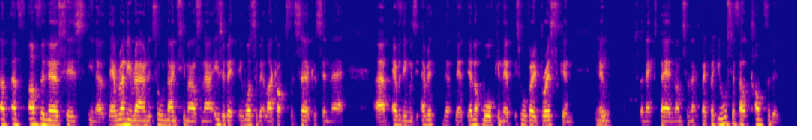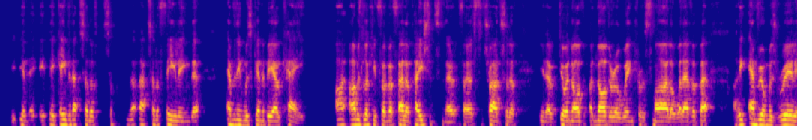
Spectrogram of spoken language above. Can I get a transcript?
of, of, of, the nurses, you know, they're running around. It's all 90 miles an hour. It is a bit. It was a bit like Oxford Circus in there. Um, everything was. Every, they're, they're, not walking. They're, it's all very brisk, and you know, mm the next bed and onto the next bed, but you also felt confident. Know, they, they, gave you that sort of that, sort of feeling that everything was going to be okay. I, I, was looking for my fellow patients in there at first to try and sort of you know do a nod, a nod or a wink or a smile or whatever, but I think everyone was really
